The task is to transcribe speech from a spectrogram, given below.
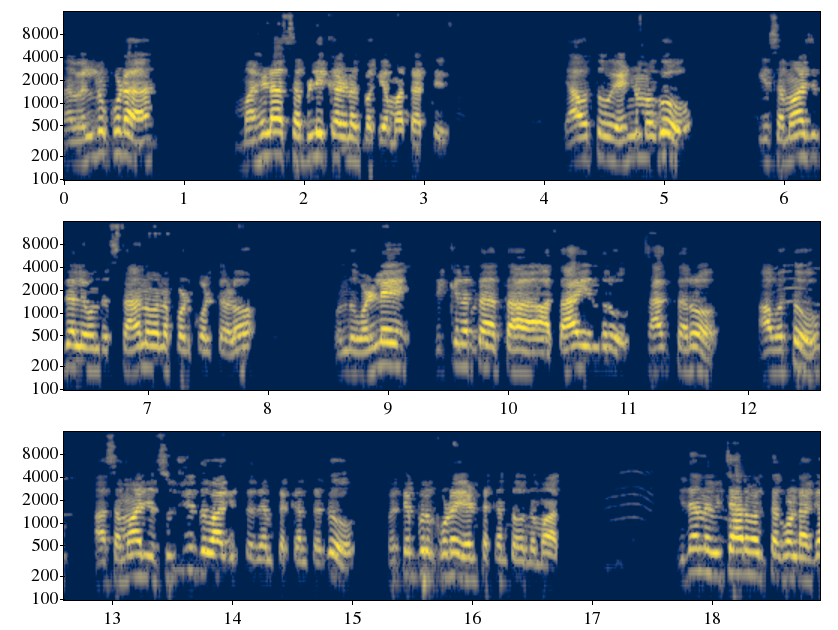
ನಾವೆಲ್ಲರೂ ಕೂಡ ಮಹಿಳಾ ಸಬಲೀಕರಣದ ಬಗ್ಗೆ ಮಾತಾಡ್ತೀವಿ. ಯಾವತ್ತು ಹೆಣ್ಣು ಮಗು ಈ ಸಮಾಜದಲ್ಲಿ ಒಂದು ಸ್ಥಾನವನ್ನು ಪಡ್ಕೊಳ್ತಾಳೋ ಒಂದು ಒಳ್ಳೆ ದಿಕ್ಕಿನತ್ತ ತಾ ಆ ತಾಯಿಯಂದ್ರು ಸಾಕ್ತಾರೋ, ಆವತ್ತು ಆ ಸಮಾಜ ಸುಚಿತವಾಗಿರ್ತದೆ ಅಂತಕ್ಕಂಥದ್ದು ಪ್ರತಿಯೊಬ್ಬರು ಕೂಡ ಹೇಳ್ತಕ್ಕಂಥ ಒಂದು ಮಾತು. ಇದನ್ನ ವಿಚಾರವಾಗಿ ತಗೊಂಡಾಗ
